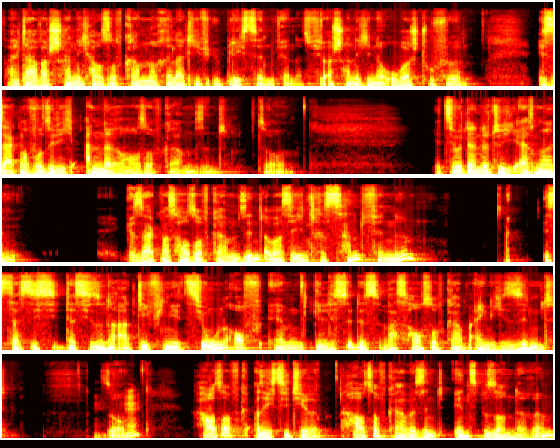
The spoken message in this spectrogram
weil da wahrscheinlich Hausaufgaben noch relativ üblich sind, während das wahrscheinlich in der Oberstufe, ich sag mal vorsichtig, andere Hausaufgaben sind. So. Jetzt wird dann natürlich erstmal gesagt, was Hausaufgaben sind, aber was ich interessant finde, ist, dass, ich, dass hier so eine Art Definition auf ähm, gelistet ist, was Hausaufgaben eigentlich sind. So. Mhm. Hausaufgabe, also ich zitiere, Hausaufgabe sind insbesondere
